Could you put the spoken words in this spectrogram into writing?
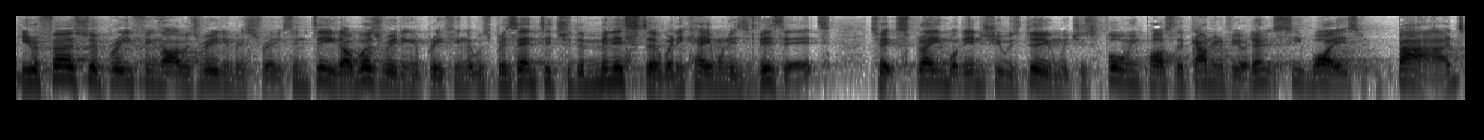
He refers to a briefing that I was reading, Miss Rees. Indeed, I was reading a briefing that was presented to the Minister when he came on his visit to explain what the industry was doing, which is forming part of the gambling review. I don't see why it's bad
